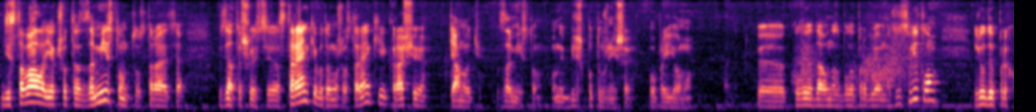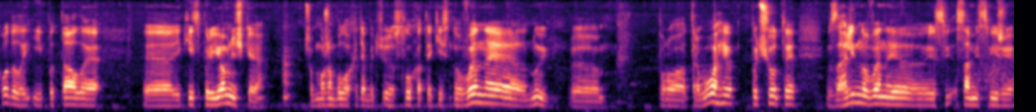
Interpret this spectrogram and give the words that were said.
діставало. Якщо це за містом, то стараються взяти щось стареньке, тому що старенькі краще тягнуть за містом. Вони більш потужніші по прийому. Е, Коли да, у нас були проблеми зі світлом, люди приходили і питали е, якісь прийомнички, щоб можна було хоча б слухати якісь новини, ну е, про тривоги почути, взагалі новини е, самі свіжі.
